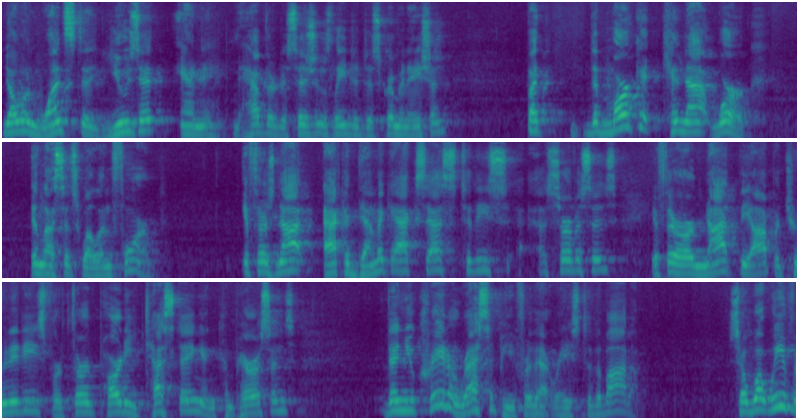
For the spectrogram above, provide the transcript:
No one wants to use it and have their decisions lead to discrimination. But the market cannot work unless it's well informed. If there's not academic access to these uh, services, if there are not the opportunities for third-party testing and comparisons, then you create a recipe for that race to the bottom. So what we've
